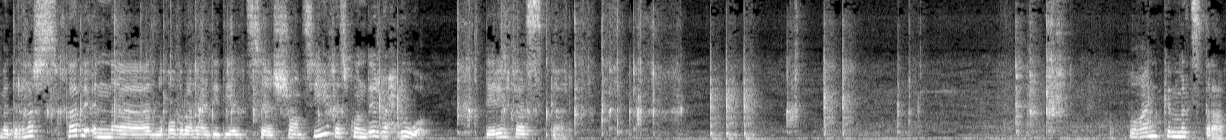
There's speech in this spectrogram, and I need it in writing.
ما درناش السكر لأن الغبرة هذه ديال الشونتي كتكون déjà حلوة. دايرين فيها السكر. وغنكمل تطراب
